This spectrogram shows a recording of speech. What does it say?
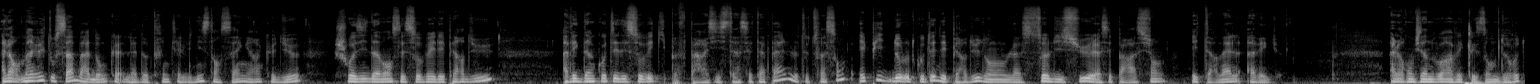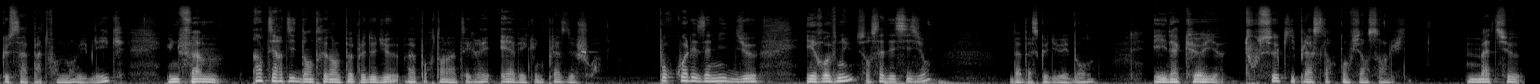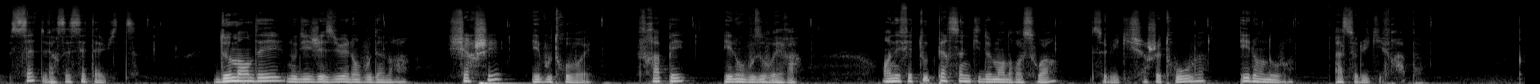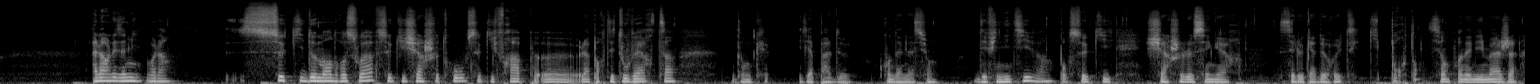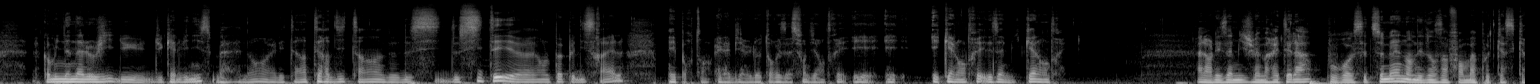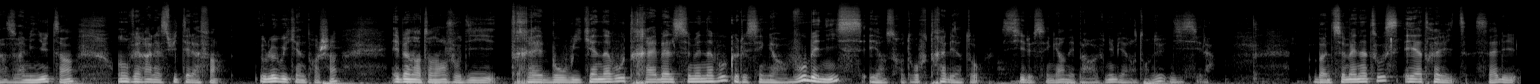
Alors malgré tout ça, bah, donc, la doctrine calviniste enseigne hein, que Dieu choisit d'avance les sauvés et les perdus, avec d'un côté des sauvés qui ne peuvent pas résister à cet appel de toute façon, et puis de l'autre côté des perdus dont la seule issue est la séparation éternelle avec Dieu. Alors on vient de voir avec l'exemple de Ruth que ça n'a pas de fondement biblique. Une femme interdite d'entrer dans le peuple de Dieu va pourtant l'intégrer et avec une place de choix. Pourquoi les amis Dieu est revenu sur sa décision? Bah, parce que Dieu est bon, et il accueille tous ceux qui placent leur confiance en lui. Matthieu 7, versets 7 à 8. Demandez, nous dit Jésus, et l'on vous donnera. Cherchez, et vous trouverez. Frappez, et l'on vous ouvrira. En effet, toute personne qui demande reçoit, celui qui cherche trouve, et l'on ouvre à celui qui frappe. Alors les amis, voilà, ceux qui demandent reçoivent, ceux qui cherchent trouvent, ceux qui frappent, euh, la porte est ouverte. Donc il n'y a pas de condamnation définitive hein, pour ceux qui cherchent le Seigneur. C'est le cas de Ruth, qui pourtant, si on prenait l'image comme une analogie du, calvinisme, ben non, elle était interdite hein, de, citer euh, dans le peuple d'Israël, et pourtant, elle a bien eu l'autorisation d'y entrer. Et, et quelle entrée, les amis, quelle entrée? Alors les amis, je vais m'arrêter là pour euh, cette semaine. On est dans un format podcast 15-20 minutes. Hein. On verra la suite et la fin le week-end prochain. Et bien en attendant, je vous dis très beau week-end à vous, très belle semaine à vous, que le Seigneur vous bénisse et on se retrouve très bientôt, si le Seigneur n'est pas revenu bien entendu d'ici là. Bonne semaine à tous et à très vite. Salut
